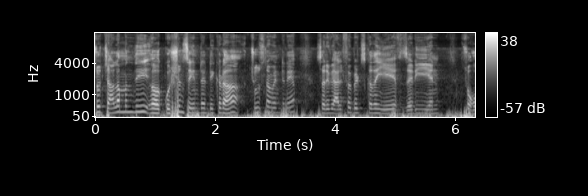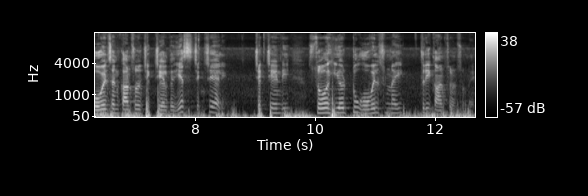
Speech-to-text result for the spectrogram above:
So చాలామంది క్వశ్చన్స్ ఏంటంటే ఇక్కడ చూసిన వెంటనే సరే ఇవి ఆల్ఫాబెట్స్ కదా A F Z E N e, so vowels and consonants check చేయాలి కదా? ఎస్ చెక్ చేయాలి. చెక్ చేయండి. సో హియర్ టూ ఓవెల్స్ ఉన్నాయి త్రీ కాన్సోనెంట్స్ ఉన్నాయి.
